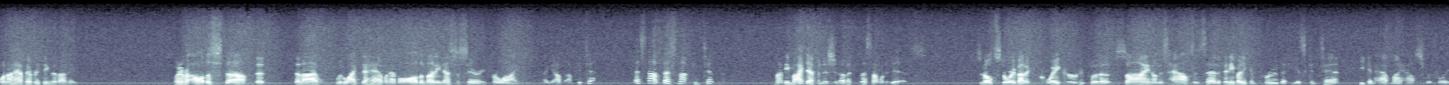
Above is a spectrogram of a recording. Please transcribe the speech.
when I have everything that I need. Whenever all the stuff that, that I would like to have, when I have all the money necessary for life. I'm, content. That's not that's not contentment. It might be my definition of it, but that's not what it is. It's an old story about a Quaker who put a sign on his house and said, "If anybody can prove that he is content, he can have my house for free."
